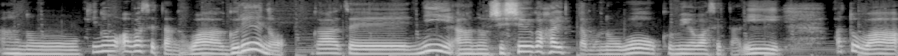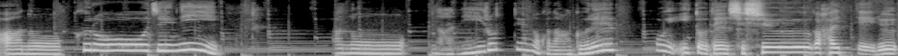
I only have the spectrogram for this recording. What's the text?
あの昨日合わせたのはグレーのガーゼにあの刺繍が入ったものを組み合わせたりあとはあの黒地にあの何色っていうのかなグレーっぽい糸で刺繍が入っている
